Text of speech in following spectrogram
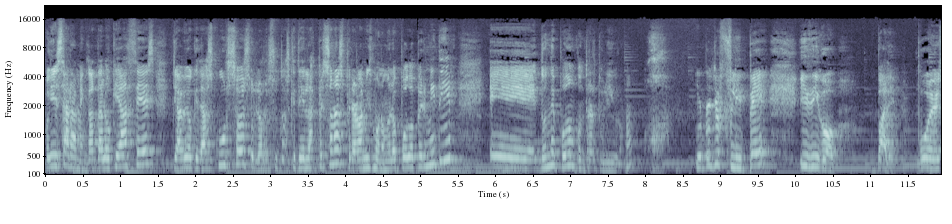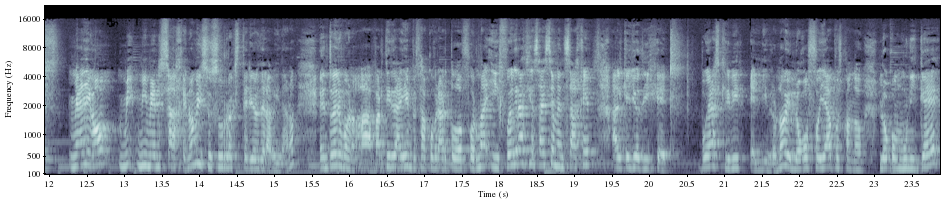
oye Sara, me encanta lo que haces, ya veo que das cursos, los resultados que tienen las personas, pero ahora mismo no me lo puedo permitir, eh, ¿dónde puedo encontrar tu libro? ¿no? Entonces yo flipé y digo, vale, pues me ha llegado mi, mi, mensaje, ¿no? Mi susurro exterior de la vida, ¿no? Entonces, bueno, a partir de ahí empezó a cobrar todo forma y fue gracias a ese mensaje al que yo dije, voy a escribir el libro, ¿no? Y luego fue ya, pues cuando lo comuniqué,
